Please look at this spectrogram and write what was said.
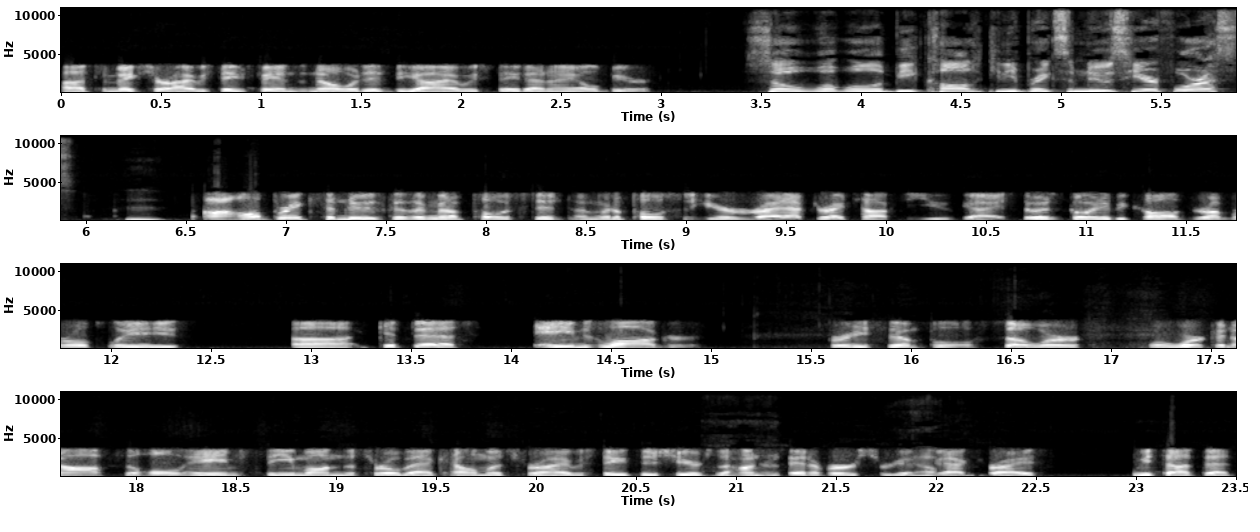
uh, to make sure Iowa State fans know it is the Iowa State NIL beer. So, what will it be called? Can you break some news here for us? Hmm. I'll break some news because I'm going to post it. I'm going to post it here right after I talk to you guys. So it's going to be called drumroll, please. Uh, get this, Ames Lager. Pretty simple. So we're we're working off the whole Ames theme on the throwback helmets for Iowa State this year. It's the 100th anniversary yep. of Jack Trice. We thought that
